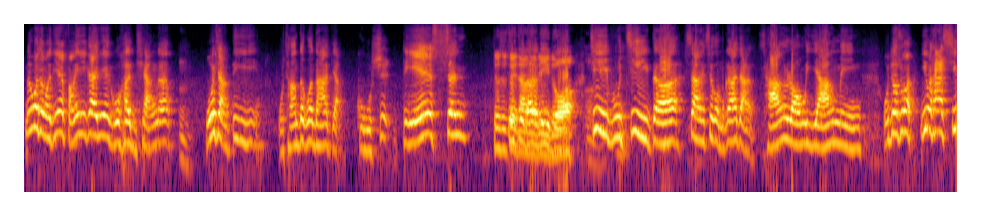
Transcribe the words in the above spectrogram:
那为什么今天防疫概念股很强呢？嗯，我想第一，我常常都跟大家讲。股市跌升就是最大的利多。记不记得上一次我们跟他讲长荣、阳明，我就说，因为它修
